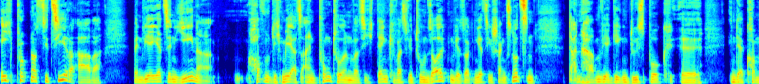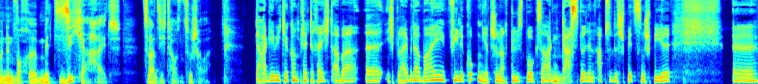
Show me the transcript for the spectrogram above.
Ich prognostiziere aber, wenn wir jetzt in Jena hoffentlich mehr als einen Punkt holen, was ich denke, was wir tun sollten. Wir sollten jetzt die Chance nutzen. Dann haben wir gegen Duisburg äh, in der kommenden Woche mit Sicherheit 20.000 Zuschauer. Da gebe ich dir komplett recht, aber äh, ich bleibe dabei. Viele gucken jetzt schon nach Duisburg, sagen, mhm. das wird ein absolutes Spitzenspiel. Äh,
